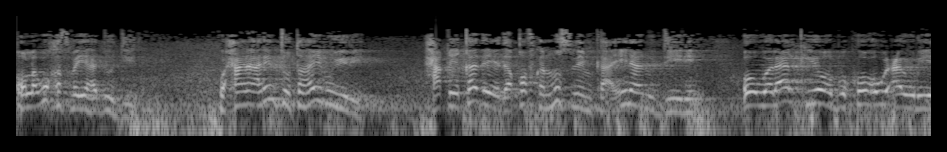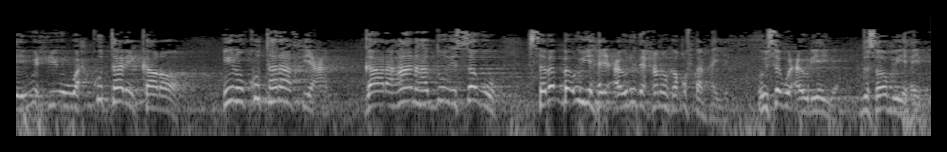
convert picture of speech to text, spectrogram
oo lagu khasbaya hadduu diido. Waxaana arrintu tahay buu yidhi xaqiiqadeeda qofkan muslimka ah inaanu diidin oo walaalkii oo buko u cawriyey wixii uu wax ku tari karo inuu ku taraa fiican gaar ahaan hadduu isagu sababba u yahay cawrida xanuunka qofkan haya uu isagu cawriyeyba hadduu sabab u yahayba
